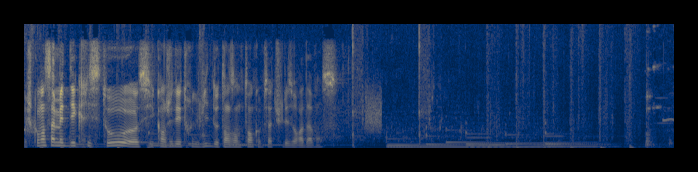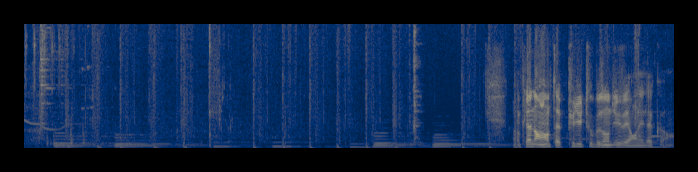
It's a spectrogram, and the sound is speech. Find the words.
Et je commence à mettre des cristaux euh, si quand j'ai des trucs vides de temps en temps, comme ça tu les auras d'avance. Là, normalement, t'as plus du tout besoin du verre, on est d'accord.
